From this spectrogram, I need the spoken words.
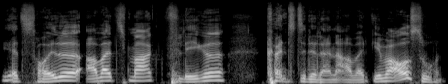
Jetzt heute Arbeitsmarkt, Pflege, könntest du dir deine Arbeitgeber aussuchen.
